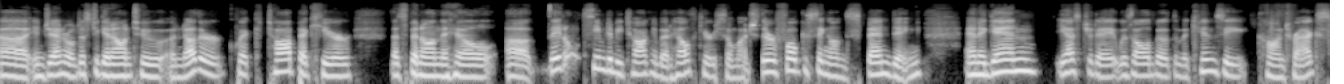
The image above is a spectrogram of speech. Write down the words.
uh, in general, just to get on to another quick topic here that's been on the Hill, uh, they don't seem to be talking about healthcare so much. They're focusing on spending. And again, yesterday it was all about the McKinsey contracts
